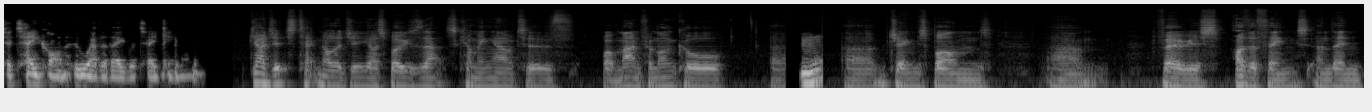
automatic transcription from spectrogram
to take on whoever they were taking on. Gadgets technology, I suppose that's coming out of well, Man from Uncle, uh, mm-hmm. uh, James Bond, um, various other things, and then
